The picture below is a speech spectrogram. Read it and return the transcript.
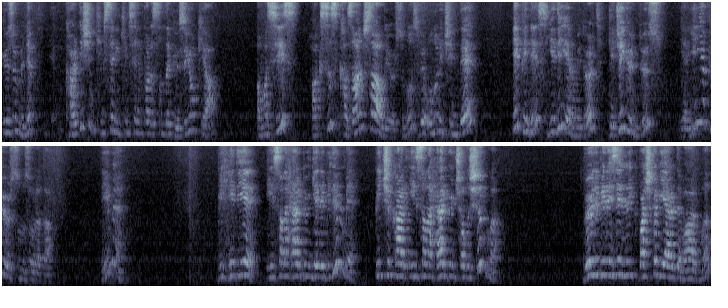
Gözü mü ne? Kardeşim kimsenin kimsenin parasında gözü yok ya. Ama siz haksız kazanç sağlıyorsunuz ve onun içinde hepiniz 7-24 gece gündüz yayın yapıyorsunuz orada. Değil mi? Bir hediye insana her gün gelebilir mi? Bir çıkar insana her gün çalışır mı? Böyle bir rezillik başka bir yerde var mı?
